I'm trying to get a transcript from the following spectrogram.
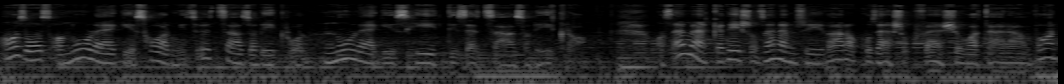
azaz a 0,35%-ról 0,7%-ra. Az emelkedés az elemzői várakozások felső határán van,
